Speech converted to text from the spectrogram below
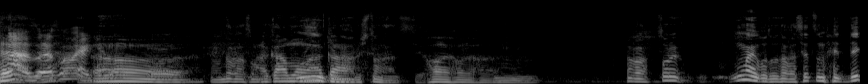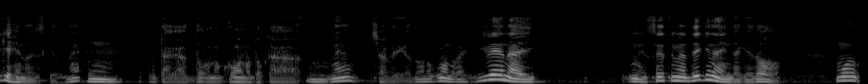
まあそりゃそうやけど、うん。だからその雰囲気のある人なんですよ。はいはいはい、だからそれうまいことだから説明できへんのですけどね、うん。歌がどうのこうのとか、ね喋りがどうのこうのとか言えない、ね、説明はできないんだけどもう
